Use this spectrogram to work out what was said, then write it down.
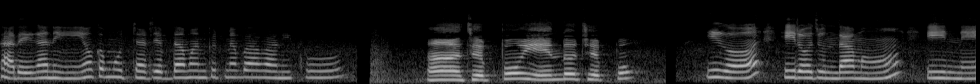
సరే కానీ ఒక ముచ్చట చెప్దాం అనుకుంటున్నా బావా నీకు. ఆ చెప్పు ఏందో చెప్పు. ఇగో ఈరోజు ఉందాము. ఈయన్నే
